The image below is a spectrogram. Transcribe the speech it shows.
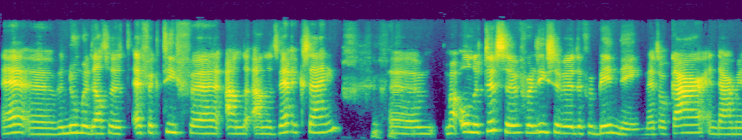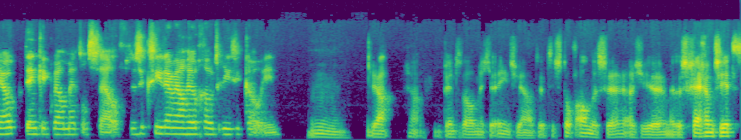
hè, we noemen dat we het effectief aan, de, aan het werk zijn. Um, maar ondertussen verliezen we de verbinding met elkaar en daarmee ook, denk ik, wel met onszelf. Dus ik zie daar wel een heel groot risico in. Hmm, ja, ja, ik ben het wel met je eens. Ja, het is toch anders hè, als je met een scherm zit.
